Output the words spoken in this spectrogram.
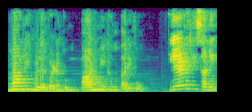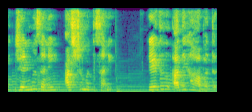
மாலை மலர் வழங்கும் ஆன்மீகம் அறிவோம். ஏழரை சனி ஜென்ம சனி அஷ்டமத்து சனி. எது அதிக ஆபத்து?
